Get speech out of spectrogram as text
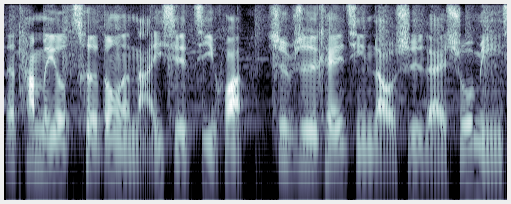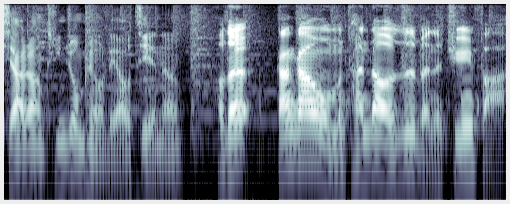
那他们又策动了哪一些计划？是不是可以请老师来说明一下，让听众朋友了解呢？好的，刚刚我们谈到日本的军阀，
